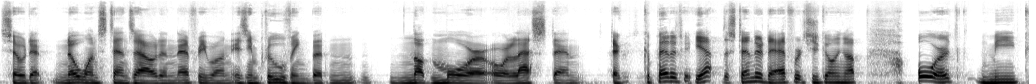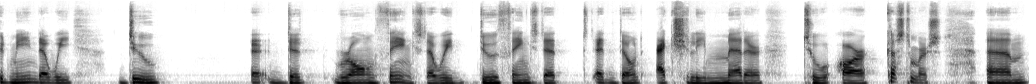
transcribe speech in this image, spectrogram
so that no one stands out and everyone is improving but n- not more or less than the competitor yeah the standard the average is going up. Or it could mean that we do uh, the wrong things that we do things that, that don't actually matter to our customers. Um,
